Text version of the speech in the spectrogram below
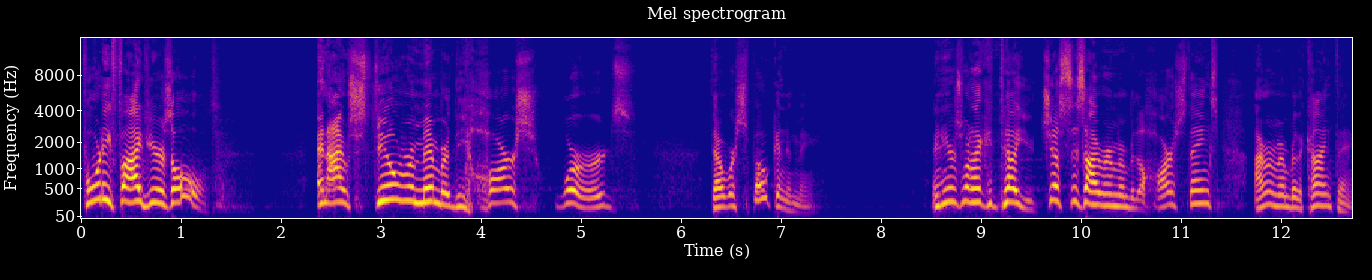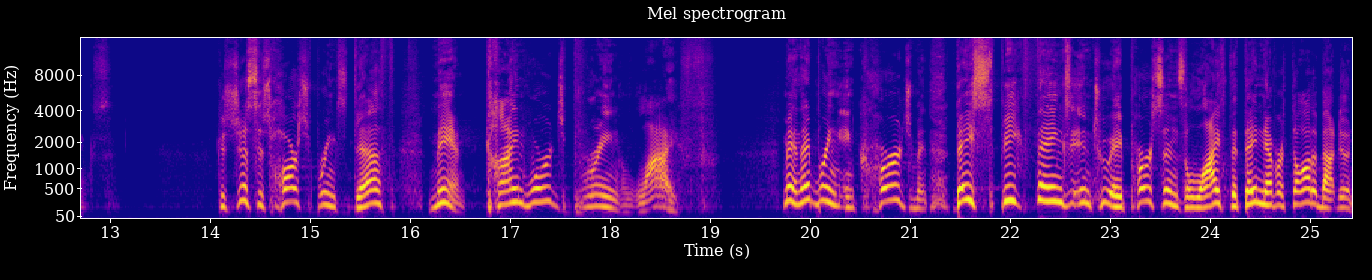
45 years old. And I still remember the harsh words that were spoken to me. And here's what I can tell you just as I remember the harsh things, I remember the kind things. Because just as harsh brings death, man, kind words bring life. Man, they bring encouragement. They speak things into a person's life that they never thought about doing.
